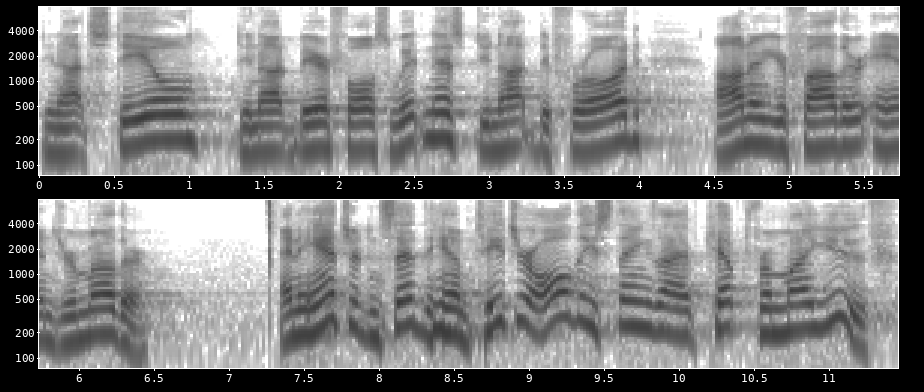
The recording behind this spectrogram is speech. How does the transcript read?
do not steal do not bear false witness. Do not defraud. Honor your father and your mother. And he answered and said to him, Teacher, all these things I have kept from my youth.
